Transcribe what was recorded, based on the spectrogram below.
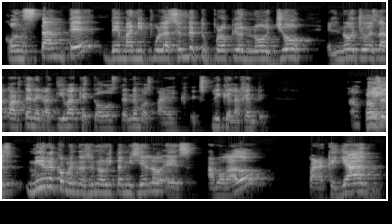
constante de manipulación de tu propio no yo. El no yo es la parte negativa que todos tenemos, para que explique la gente. ¿ok? Entonces, mi recomendación ahorita, mi cielo, es abogado, para que ya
